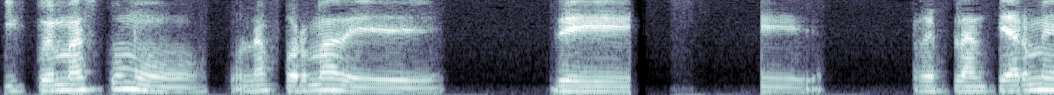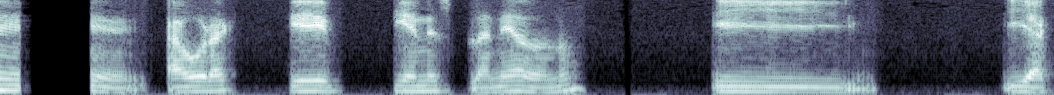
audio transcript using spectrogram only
y fue más como una forma de, de replantearme ahora qué tienes planeado, ¿no? Y, y a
